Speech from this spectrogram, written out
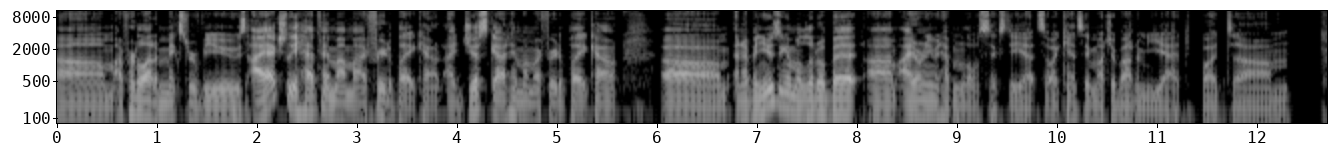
um, I've heard a lot of mixed reviews. I actually have him on my free-to-play account. I just got him on my free-to-play account, um, and I've been using him a little bit. Um, I don't even have him level 60 yet, so I can't say much about him yet. But um, I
